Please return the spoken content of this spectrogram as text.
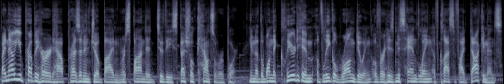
By now, you've probably heard how President Joe Biden responded to the special counsel report. You know, the one that cleared him of legal wrongdoing over his mishandling of classified documents,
